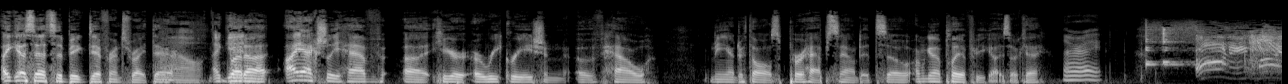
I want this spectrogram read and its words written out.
I guess that's a big difference right there. Wow. but uh, I actually have uh, here a recreation of how Neanderthals perhaps sounded. So I'm going to play it for you guys. Okay. All right. Morning, my.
